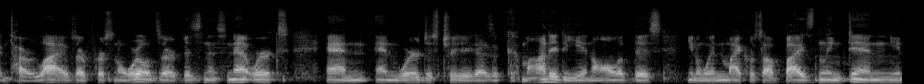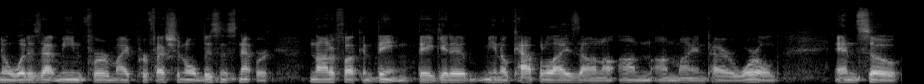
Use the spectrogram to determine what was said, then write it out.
entire lives our personal worlds our business networks and and we're just treated as a commodity in all of this. You know when microsoft buys linkedin you know what does that mean for my professional business network? Not a fucking thing. They get to you know capitalize on on on my entire world. And so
